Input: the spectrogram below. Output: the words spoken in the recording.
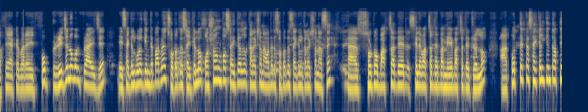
আপনি একেবারে খুব রিজনেবল প্রাইজে এই সাইকেলগুলো কিনতে পারবেন। ছোটদের সাইকেলও অসংখ্য সাইকেল কালেকশন আমাদের ছোটদের সাইকেল কালেকশন আছে। ছোট বাচ্চাদের, ছেলে বাচ্চাদের বা মেয়ে বাচ্চাদের জন্য। আর প্রত্যেকটা সাইকেল কিন্তু আপনি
